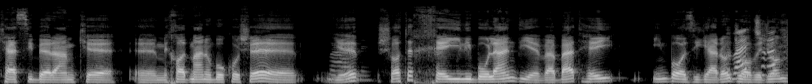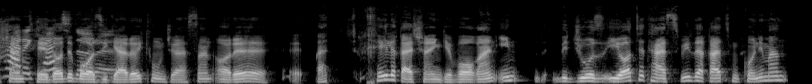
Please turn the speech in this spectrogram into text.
کسی برم که می‌خواد منو بکشه یه بله. شات خیلی بلندیه و بعد هی این بازیگرا جابجا میشن تعداد بازیگرایی که اونجا هستن آره. بعد خیلی قشنگه واقعا این به جزئیات تصویر دقت می‌کنی. من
